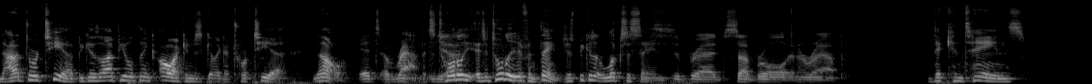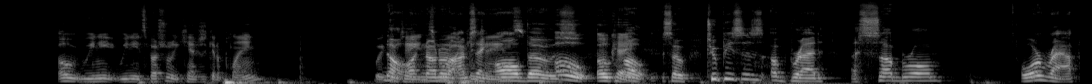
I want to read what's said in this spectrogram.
not a tortilla because a lot of people think oh i can just get like a tortilla no it's a wrap it's a Yeah. totally it's a totally different thing just because it looks the same This is a bread, sub roll, and a wrap. that contains Oh, we need we need special. You can't just get a plain. No uh, contains no no no i'm saying all those Oh, okay. oh so two pieces of bread a sub roll or wrap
